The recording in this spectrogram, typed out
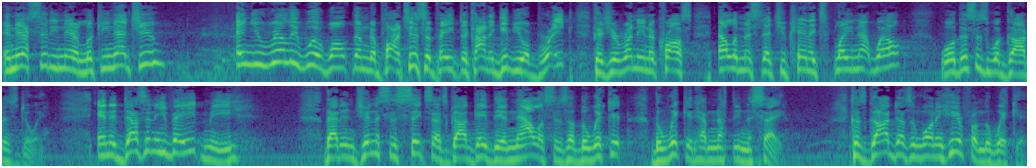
and they're sitting there looking at you and you really would want them to participate to kind of give you a break because you're running across elements that you can't explain that well. Well, this is what God is doing. And it doesn't evade me that in Genesis 6, as God gave the analysis of the wicked, the wicked have nothing to say. Because God doesn't want to hear from the wicked.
